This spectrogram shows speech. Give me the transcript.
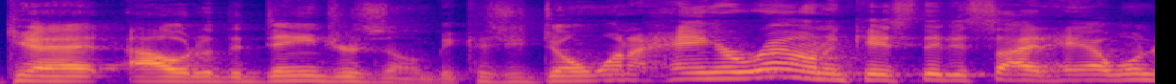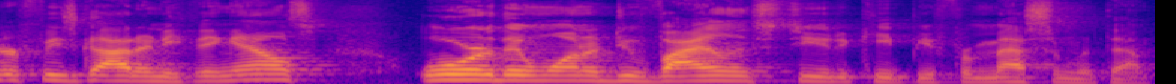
Get out of the danger zone because you don't want to hang around in case they decide, hey, I wonder if he's got anything else, or they want to do violence to you to keep you from messing with them.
